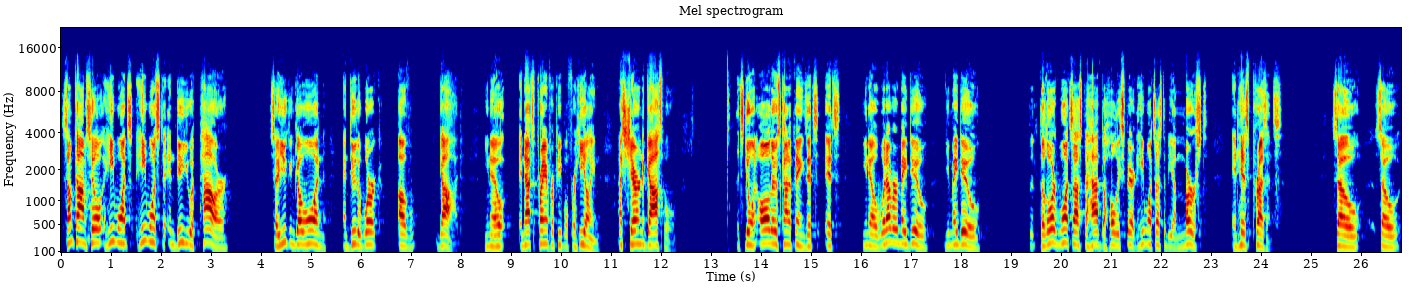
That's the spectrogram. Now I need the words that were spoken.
sometimes he'll he wants he wants to endue you with power so you can go on and do the work of god you know and that's praying for people for healing. That's sharing the gospel. It's doing all those kind of things. It's it's you know whatever it may do you may do. The Lord wants us to have the Holy Spirit. and He wants us to be immersed in His presence. So, so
